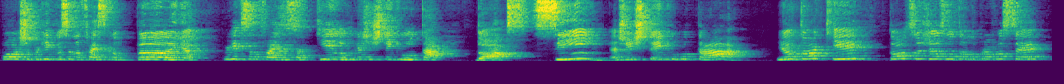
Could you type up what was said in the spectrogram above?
Poxa, por que você não faz campanha? Por que você não faz isso, aquilo? Por que a gente tem que lutar? Docs, sim, a gente tem que lutar. E eu tô aqui todos os dias lutando para você.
